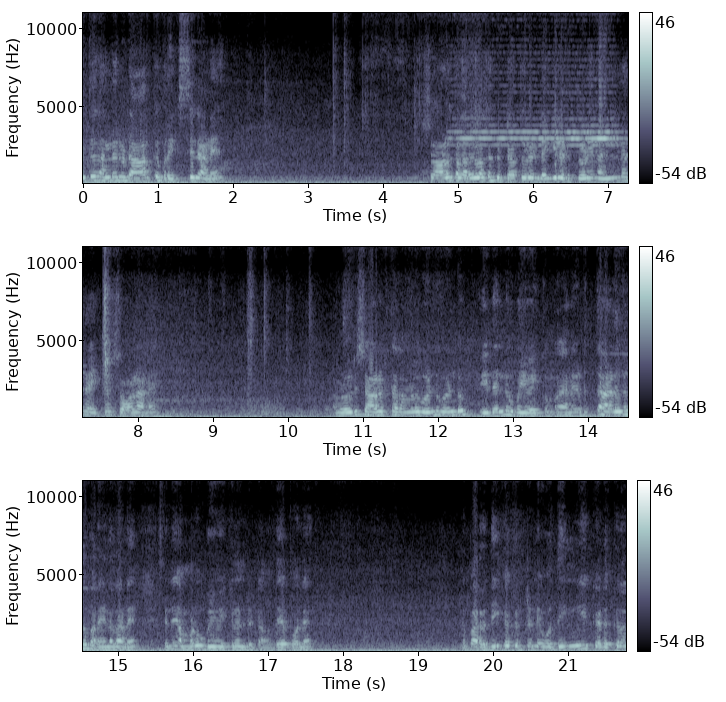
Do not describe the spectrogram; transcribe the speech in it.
അടുത്ത് നല്ലൊരു ഡാർക്ക് ബ്രിക്സിലാണ് ഷോൾ കളറുകളൊക്കെ കിട്ടാത്തവരുണ്ടെങ്കിൽ എടുത്തോളി. നല്ലൊരു ഐറ്റം ഷോളാണ് നമ്മളൊരു ഷാൾ എടുത്താൽ നമ്മൾ വീണ്ടും വീണ്ടും ഇതന്നെ ഉപയോഗിക്കും. കാരണം എടുത്ത ആളുകൾ പറയണതാണ്. പിന്നെ നമ്മൾ ഉപയോഗിക്കുന്നുണ്ട് കേട്ടോ അതേപോലെ പറതിക്കൊക്കെ ഇട്ടുണ്ട് ഒതുങ്ങി കിടക്കുന്ന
